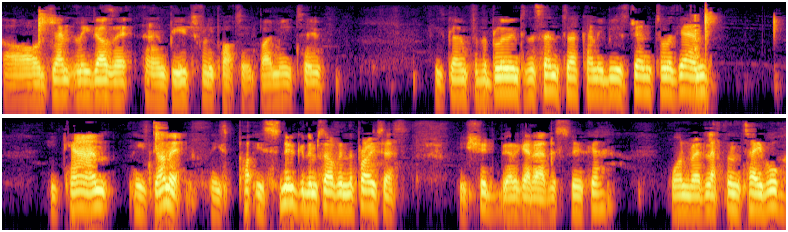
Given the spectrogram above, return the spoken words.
Oh, gently does it and beautifully potted by me too. He's going for the blue into the centre. Can he be as gentle again? He can. He's done it. He's he's snookered himself in the process. He should be able to get out of this snooker. One red left on the table.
